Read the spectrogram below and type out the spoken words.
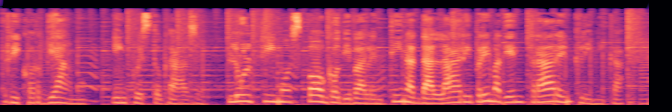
Ricordiamo, in questo caso, l'ultimo sfogo di Valentina Dallari prima di entrare in clinica.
